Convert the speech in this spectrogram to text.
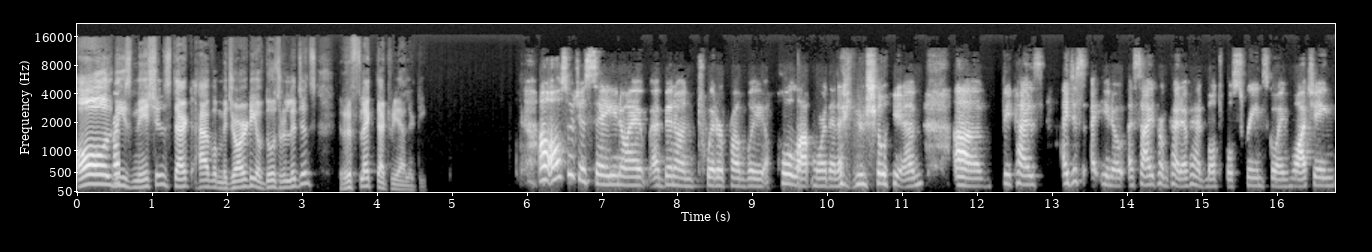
all these nations that have a majority of those religions reflect that reality. I'll also just say, you know, I, I've been on Twitter probably a whole lot more than I usually am, uh, because I just, you know, aside from kind of had multiple screens going, watching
